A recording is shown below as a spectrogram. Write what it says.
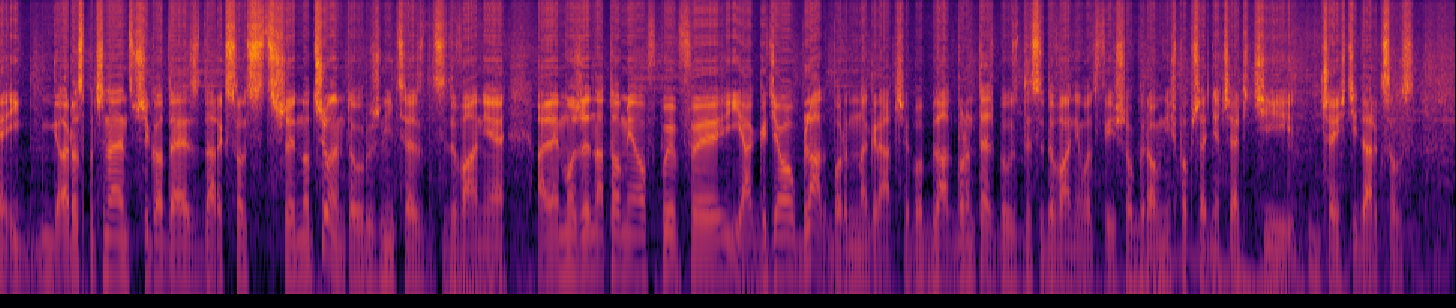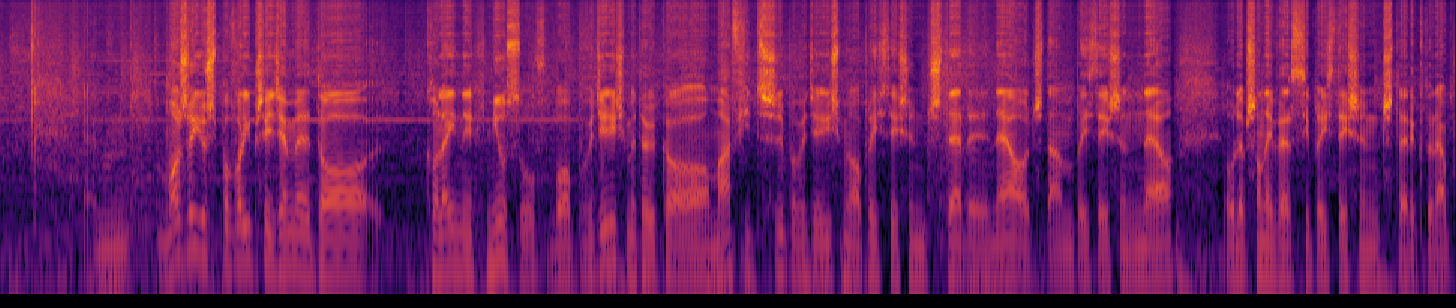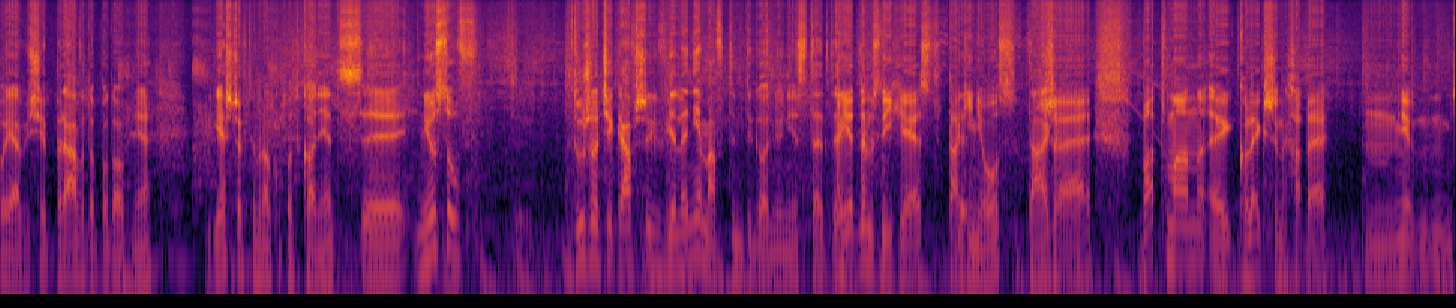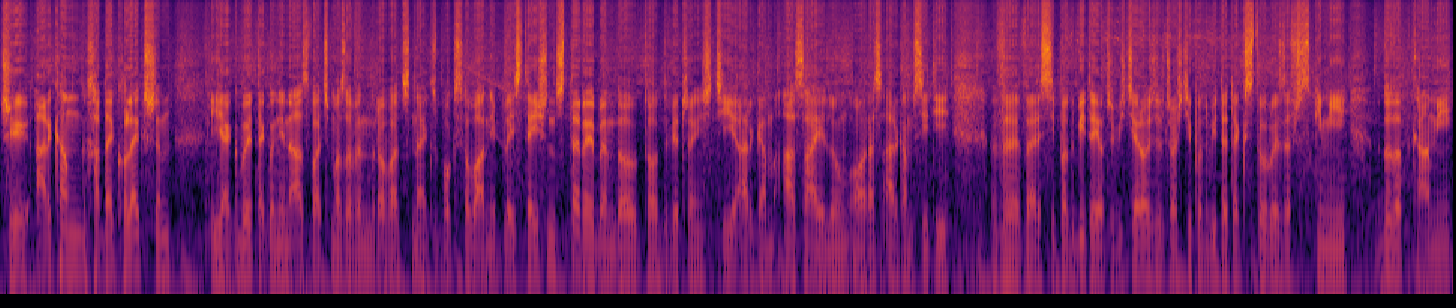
i rozpoczynając przygodę z Dark Souls 3, no czułem tą różnicę zdecydowanie, ale może na to miał wpływ y, jak działał Bloodborne na graczy, bo Bloodborne też był zdecydowanie łatwiejszą grą niż poprzednie części, części Dark Souls. Może już powoli przejdziemy do kolejnych newsów, bo powiedzieliśmy tylko o Mafii 3, powiedzieliśmy o PlayStation 4 Neo, czy tam PlayStation Neo, ulepszonej wersji PlayStation 4, która pojawi się prawdopodobnie jeszcze w tym roku pod koniec. Y, Newsów dużo ciekawszych wiele nie ma w tym tygodniu niestety. A jednym z nich jest taki news, tak. że Batman e, Collection HD, nie, mm, czy Arkham HD Collection, jakby tego nie nazwać, ma zawędrować na Xbox One i PlayStation 4. Będą to dwie części Arkham Asylum oraz Arkham City w wersji podbitej oczywiście rozdzielczości, podbite tekstury ze wszystkimi dodatkami.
